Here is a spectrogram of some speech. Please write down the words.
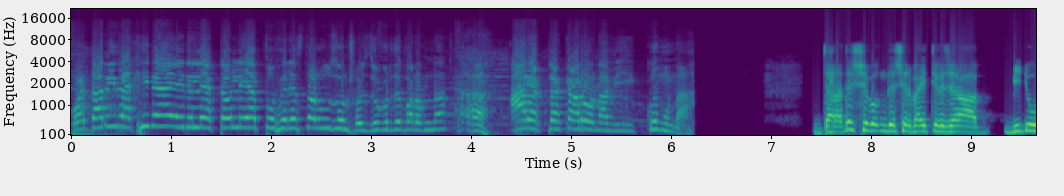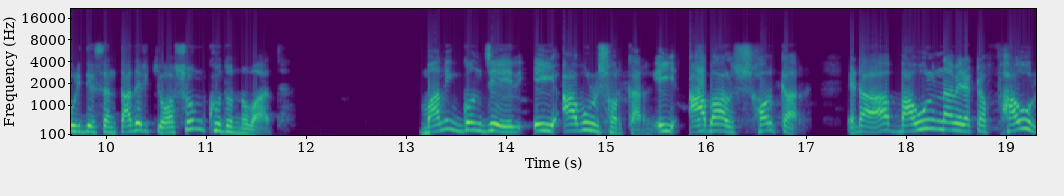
কয় দাড়ি রাখি না এটা হলে একটা হলে এত ফেরেস্তার ওজন সহ্য করতে পারব না। আর একটা কারণ আমি কমু না। যারা দেশ এবং দেশের বাইরে থেকে যারা ভিডিওটি দেখছেন তাদেরকে অসংখ্য ধন্যবাদ। মানিকগঞ্জের এই আবুল সরকার, এই আবাল সরকার, এটা বাউল নামের একটা ফাউল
